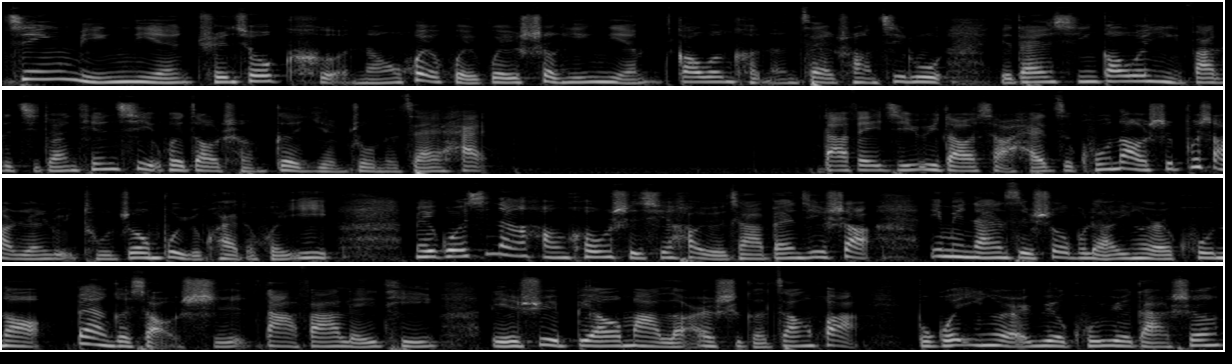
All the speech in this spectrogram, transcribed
今明年全球可能会回归圣婴年，高温可能再创纪录，也担心高温引发的极端天气会造成更严重的灾害。搭飞机遇到小孩子哭闹，是不少人旅途中不愉快的回忆。美国西南航空十七号有架班机上，一名男子受不了婴儿哭闹，半个小时大发雷霆，连续飙骂了二十个脏话。不过婴儿越哭越大声，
